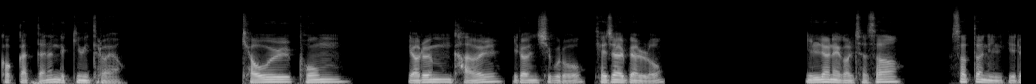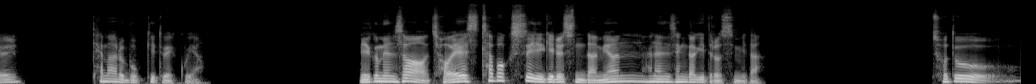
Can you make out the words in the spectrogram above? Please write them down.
것 같다는 느낌이 들어요. 겨울, 봄, 여름, 가을 이런 식으로 계절별로 1년에 걸쳐서 썼던 일기를 테마로 묶기도 했고요. 읽으면서 저의 스타벅스 일기를 쓴다면 하는 생각이 들었습니다. 저도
